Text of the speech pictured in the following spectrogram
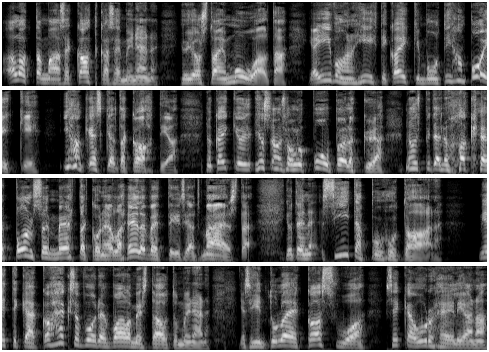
aloittamaan se katkaiseminen jo jostain muualta. Ja Iivohan hiihti kaikki muut ihan poikki, ihan keskeltä kahtia. No kaikki, jos ne olisi ollut puupölkkyä, ne olisi pitänyt hakea Ponsen mehtäkoneella helvettiin sieltä mäestä. Joten siitä puhutaan. Miettikää kahdeksan vuoden valmistautuminen ja siinä tulee kasvua sekä urheilijana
